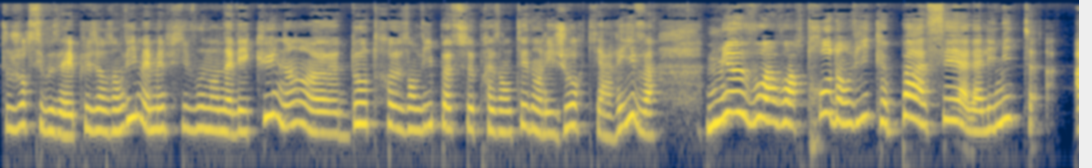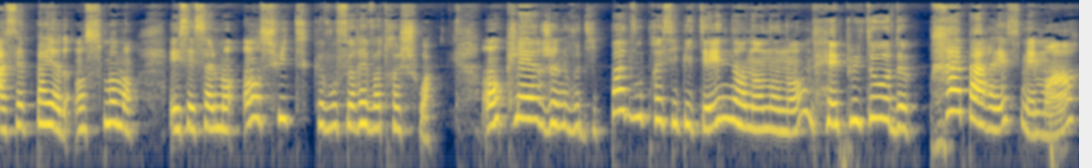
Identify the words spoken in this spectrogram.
Toujours si vous avez plusieurs envies, mais même si vous n'en avez qu'une, hein, euh, d'autres envies peuvent se présenter dans les jours qui arrivent. Mieux vaut avoir trop d'envies que pas assez à la limite à cette période en ce moment. Et c'est seulement ensuite que vous ferez votre choix. En clair, je ne vous dis pas de vous précipiter, non, non, non, non, mais plutôt de préparer ce mémoire.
